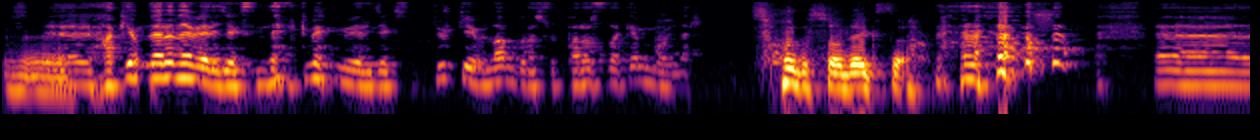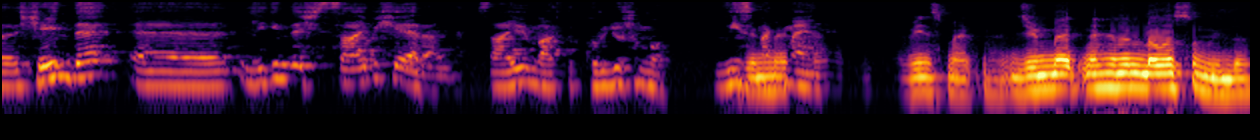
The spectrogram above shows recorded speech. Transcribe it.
Evet. E, hakemlere ne vereceksin? Ne ekmek mi vereceksin? Türkiye mi lan burası? Parasız hakem mi oynar? Soda Sodexo. Ee, şeyin de e, ligin de sahibi şey herhalde. Sahibi mi artık? Kurucusu mu? Vince McMahon. Vince McMahon. Jim McMahon'ın babası mıydı?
